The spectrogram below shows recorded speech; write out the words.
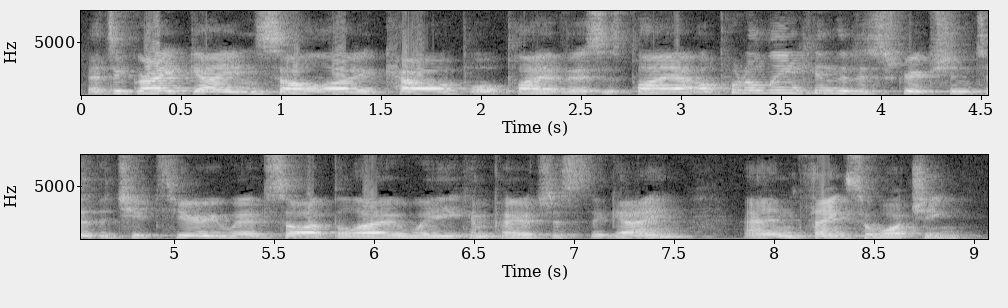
It's a great game solo, co-op or player versus player. I'll put a link in the description to the Chip Theory website below where you can purchase the game and thanks for watching.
